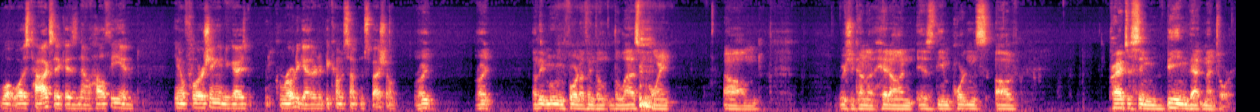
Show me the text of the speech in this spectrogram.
what was toxic is now healthy and you know flourishing, and you guys grow together, and it becomes something special. Right, right. I think moving forward, I think the, the last point um, we should kind of hit on is the importance of practicing being that mentor.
